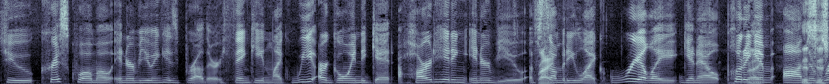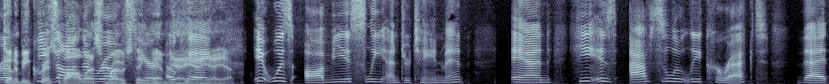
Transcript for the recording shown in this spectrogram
to Chris Cuomo interviewing his brother, thinking like we are going to get a hard hitting interview of Right. somebody like really, you know, putting Right. him on This is rope. gonna be Chris He's Wallace roasting here, him. Yeah, yeah, okay? yeah, yeah. It was obviously entertainment. And he is absolutely correct that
